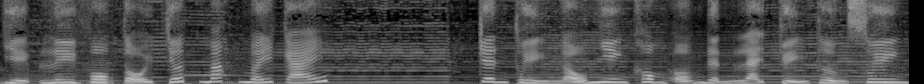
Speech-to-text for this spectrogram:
Diệp Ly vô tội chết mắt mấy cái Trên thuyền ngẫu nhiên không ổn định là chuyện thường xuyên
